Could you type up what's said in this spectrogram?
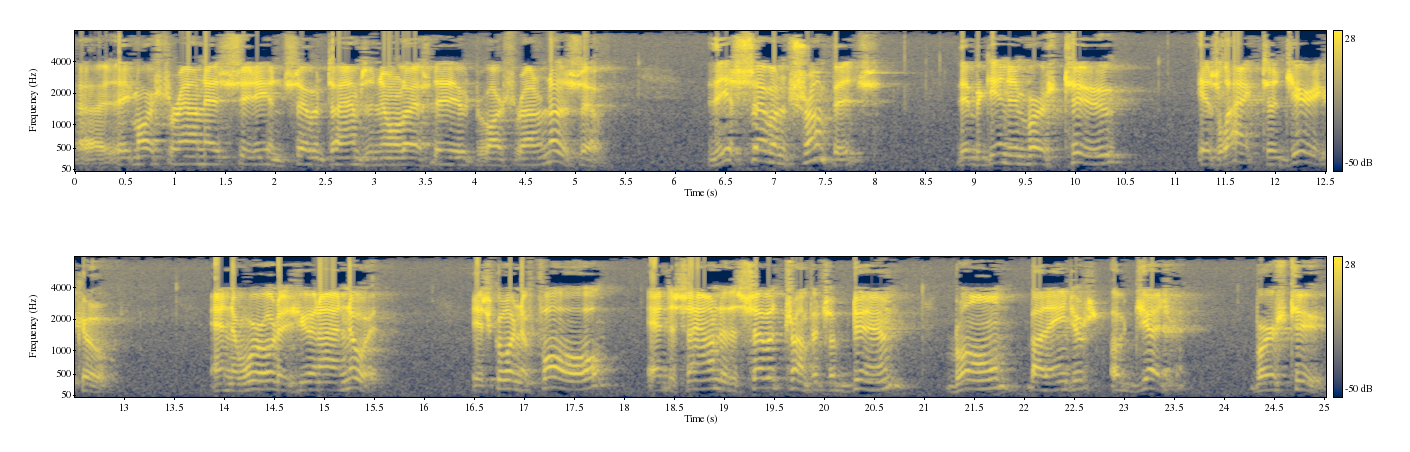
uh, they marched around that city and seven times, and then on the last day they marched around another seven. These seven trumpets that begin in verse 2 is like to Jericho and the world as you and I know it. It's going to fall at the sound of the seven trumpets of doom blown by the angels of judgment. Verse 2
